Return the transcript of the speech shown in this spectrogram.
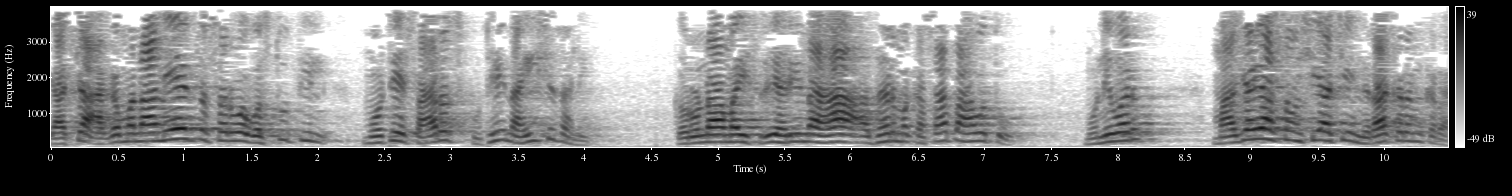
याच्या आगमनानेच सर्व वस्तूतील मोठे सारच कुठे नाहीशे झाले? करुणामयी श्रीहरीनं हा अधर्म कसा पाहवतो? मुनिवर माझ्या या संशयाचे निराकरण करा.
